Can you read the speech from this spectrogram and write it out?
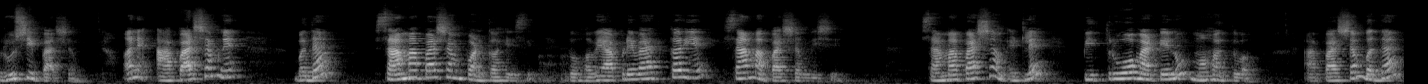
ઋષિ પાશમ અને આ પાશમને બધા સામા પાશમ પણ કહે છે. તો હવે આપણે વાત કરીએ સામા પાસમ વિશે. સામા પાશમ એટલે પિતૃઓ માટેનું મહત્વ. આ પાશમ બધા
